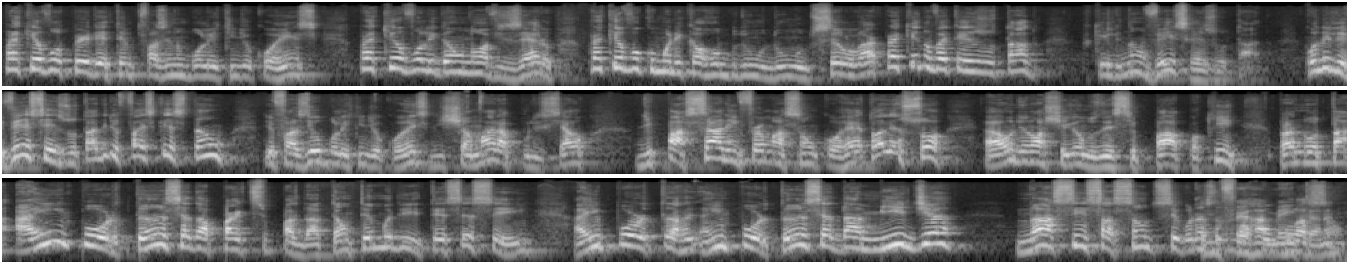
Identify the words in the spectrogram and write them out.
Para que eu vou perder tempo fazendo um boletim de ocorrência? Para que eu vou ligar um 90? Para que eu vou comunicar o roubo de um celular? Para que não vai ter resultado? Porque ele não vê esse resultado. Quando ele vê esse resultado, ele faz questão de fazer o boletim de ocorrência, de chamar a policial, de passar a informação correta. Olha só aonde nós chegamos nesse papo aqui, para notar a importância da participação, até um tema de TCC, hein? A, a importância da mídia na sensação de segurança Como da população. Né?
